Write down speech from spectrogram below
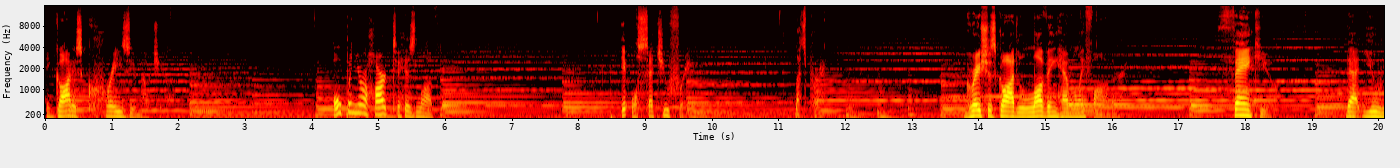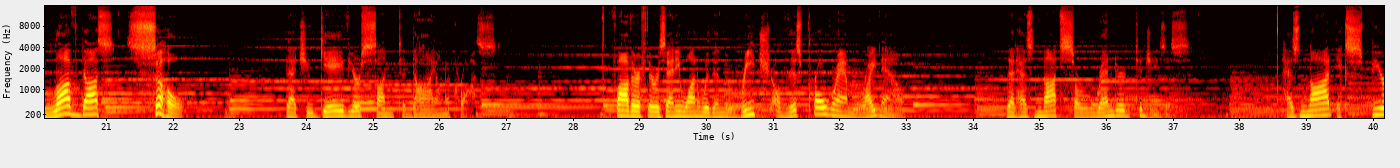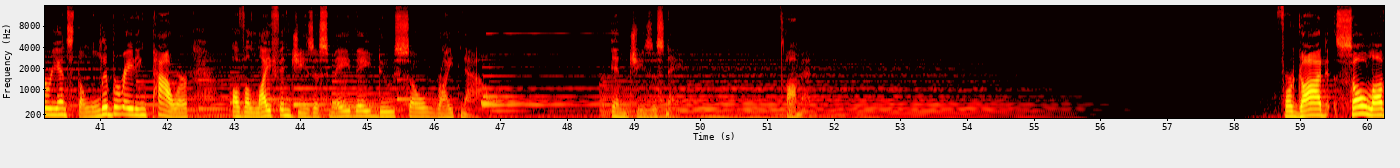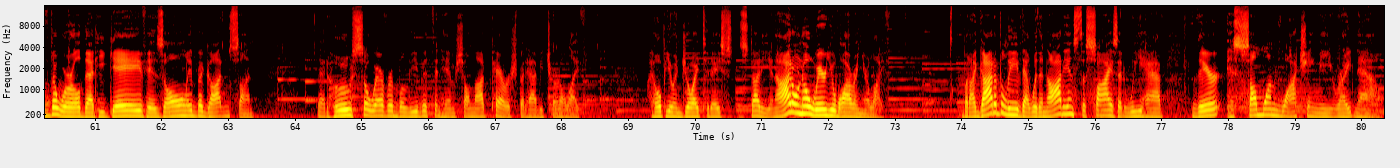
Hey, God is crazy about you. Open your heart to His love. It will set you free. Let's pray. Gracious God, loving Heavenly Father, thank you that you loved us so that you gave your Son to die on a cross. Father, if there is anyone within the reach of this program right now that has not surrendered to Jesus, has not experienced the liberating power of a life in Jesus, may they do so right now. In Jesus' name. Amen. For God so loved the world that he gave his only begotten Son that whosoever believeth in him shall not perish but have eternal life. I hope you enjoyed today's study. And I don't know where you are in your life, but I got to believe that with an audience the size that we have, there is someone watching me right now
